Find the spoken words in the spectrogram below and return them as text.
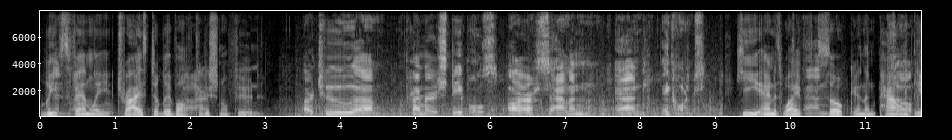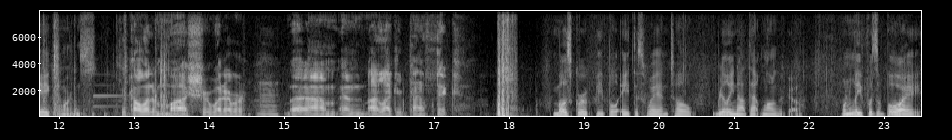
Leaf's family tries to live off traditional food. Our two um, primary staples are salmon and acorns. He and his wife And soak and then pound so- the acorns. They call it a mush or whatever, but um, and I like it kind of thick. Most Karuk people ate this way until really not that long ago. When Leaf was a boy,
